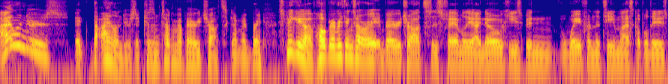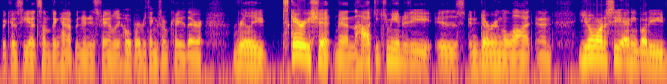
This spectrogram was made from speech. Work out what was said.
Islanders, eh, the Islanders, because I'm talking about Barry Trotz. Got my brain. Speaking of, hope everything's all right in Barry Trotz's family. I know he's been away from the team last couple days because he had something happen in his family. Hope everything's okay there. Really scary shit, man. The hockey community is enduring a lot, and you don't want to see anybody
